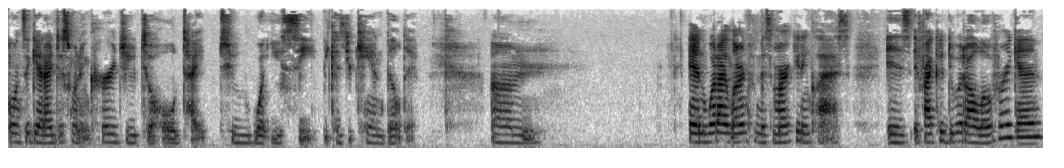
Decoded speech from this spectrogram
once again, I just want to encourage you to hold tight to what you see because you can build it. Um, and what I learned from this marketing class is if I could do it all over again,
